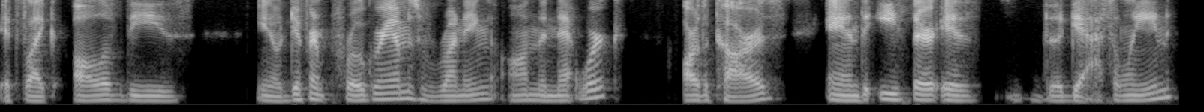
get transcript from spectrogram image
It's like all of these you know different programs running on the network are the cars and the ether is the gasoline.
